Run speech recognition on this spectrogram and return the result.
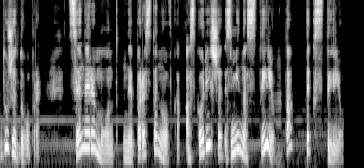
дуже добре. Це не ремонт, не перестановка, а скоріше зміна стилю та текстилю.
